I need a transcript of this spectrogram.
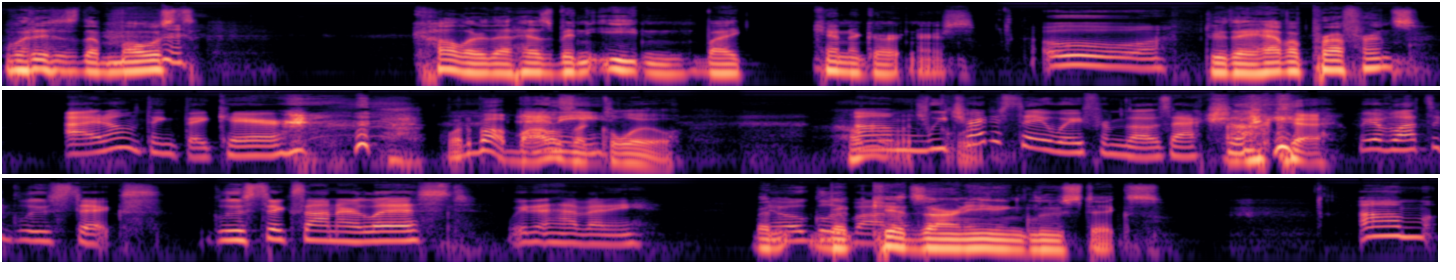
What is the most color that has been eaten by kindergartners? oh, Do they have a preference? I don't think they care. What about bottles Any. of glue? How um, much we glue? try to stay away from those. Actually, Okay. we have lots of glue sticks. Glue sticks on our list. We didn't have any. But, No glue but kids aren't eating glue sticks. Um,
